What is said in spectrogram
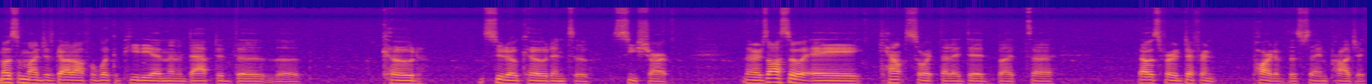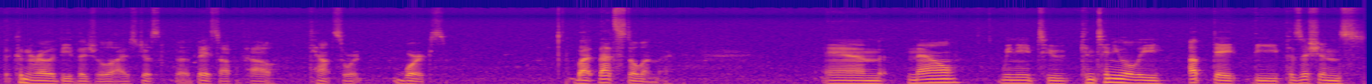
most of them I just got off of Wikipedia and then adapted the, the code, pseudocode into C Sharp. There's also a count sort that I did, but uh, that was for a different part of the same project that couldn't really be visualized just uh, based off of how count sort works. But that's still in there. And now we need to continually update the positions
